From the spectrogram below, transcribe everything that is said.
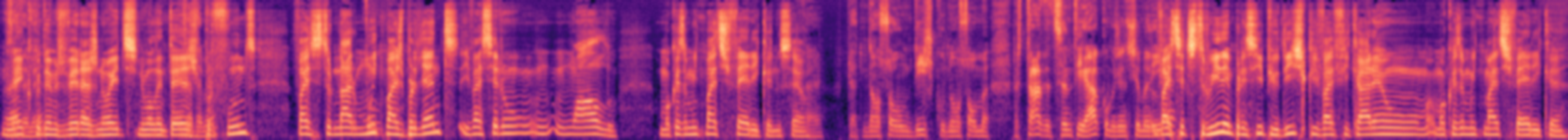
não é? que podemos ver às noites no Alentejo Exatamente. profundo, vai se tornar muito mais brilhante e vai ser um, um, um halo, uma coisa muito mais esférica no céu. Okay. Portanto, não só um disco, não só uma estrada de Santiago, como a gente chamaria. Vai ser destruído em princípio o disco e vai ficar em um, uma coisa muito mais esférica.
